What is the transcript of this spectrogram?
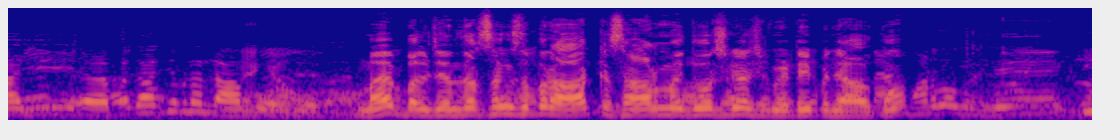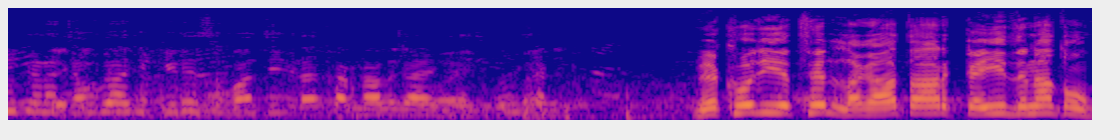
ਹਾਂਜੀ ਅ, ਪ੍ਰਧਾਨ ਜੀ ਆਪਣਾ ਨਾਮ ਬੋਲ ਦਿਓ। ਮੈਂ ਬਲਜਿੰਦਰ ਸਿੰਘ ਸਭਰਾ ਕਿਸਾਨ ਮਜ਼ਦੂਰ ਸੰਘਰਸ਼ ਕਮੇਟੀ ਪੰਜਾਬ ਤੋਂ। ਤੇ ਕੀ ਕਹਿਣਾ ਚਾਹੋਗੇ ਅੱਜ ਕਿਹੜੇ ਸਬੰਧ 'ਚ ਜਿਹੜਾ ਧਰਨਾ ਲਗਾਇਆ ਗਿਆ ਸੀ? ਕੋਈ ਸ਼ੱਕ ਵੇਖੋ ਜੀ ਇੱਥੇ ਲਗਾਤਾਰ ਕਈ ਦਿਨਾਂ ਤੋਂ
